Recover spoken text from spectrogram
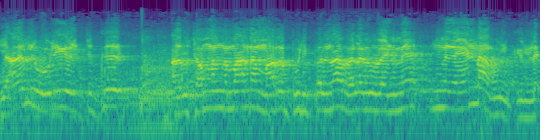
யாரு ஒழியறதுக்கு அது சம்பந்தமான மரப்பிடிப்பெல்லாம் விலக வேணுமே? இந்த எண்ணம் அவங்களுக்கு இல்லை.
